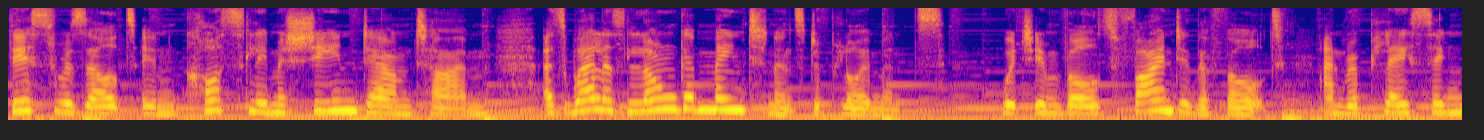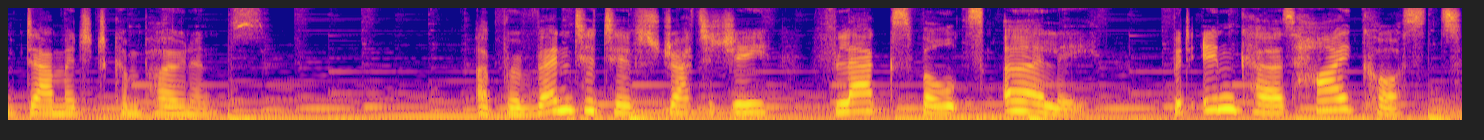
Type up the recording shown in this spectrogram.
This results in costly machine downtime as well as longer maintenance deployments, which involves finding the fault and replacing damaged components. A preventative strategy flags faults early, but incurs high costs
